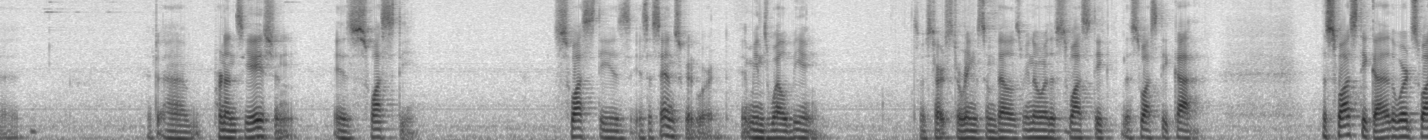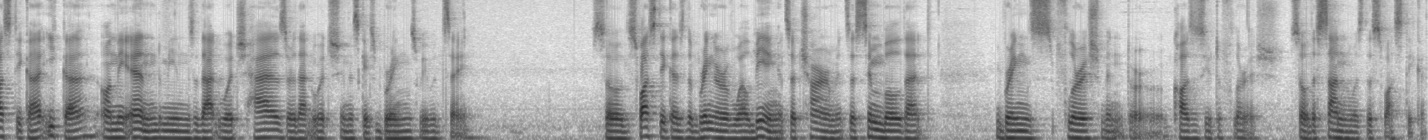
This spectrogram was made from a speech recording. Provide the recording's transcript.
uh, pronunciation is swasti. Swasti is, is a Sanskrit word. It means well-being. So it starts to ring some bells. We know where the, swastik, the swastika. The swastika, the word swastika, ika, on the end means that which has, or that which, in this case, brings, we would say. So the swastika is the bringer of well-being. It's a charm. It's a symbol that brings flourishment or causes you to flourish. So the sun was the swastika.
